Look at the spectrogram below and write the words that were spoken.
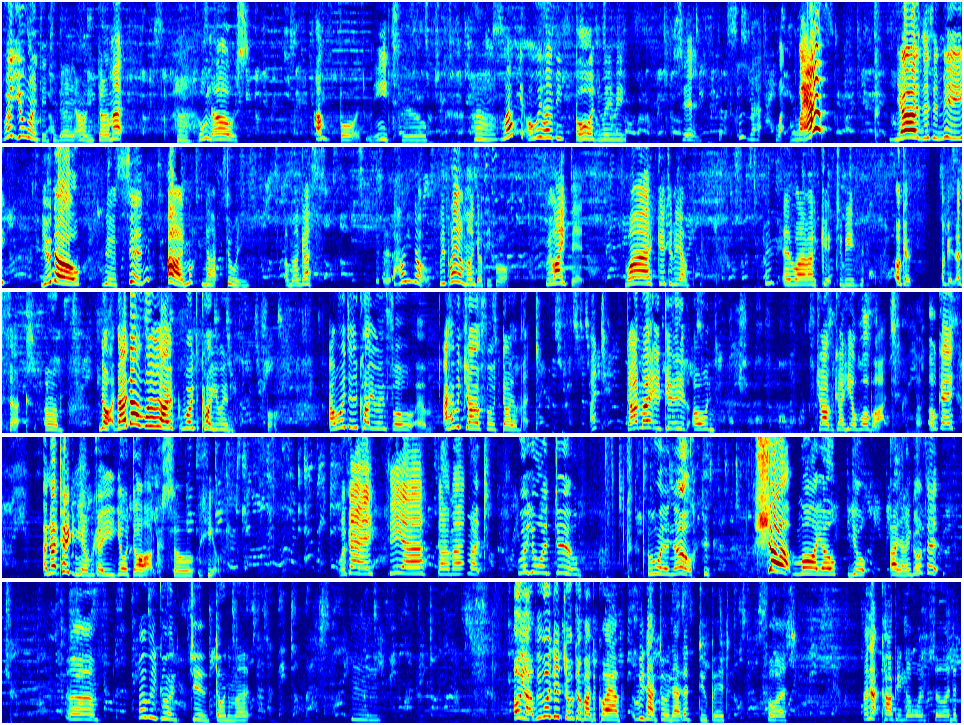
What you wanted today um, on Dynomutt? Who knows? I'm bored. Me too. Why we always have to be bored sin? Who's that? What? Laugh? Yeah, this is me. You know, sin. I'm not doing Among Us. How do you know? We played Among Us before. We liked it. Wanna get to be a and wanna get to be okay. Okay, that sucks. Um, no, that's not what I want to call you in for. I wanted to call you in for. Um, I have a job for Dynomutt. What? Dynomutt is getting his own job because he's a robot. Uh, okay. I'm not taking him because he's your dog, so he'll. Okay, see ya, Dynomutt. What you want to do? Who want to know? Shut up, Mario. You. I don't go with it. Um, what are we going do, Dynomutt? Hmm. Oh yeah, we were just joking about the crab. We're not doing that. That's stupid for us. I'm not copying no one, so I just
